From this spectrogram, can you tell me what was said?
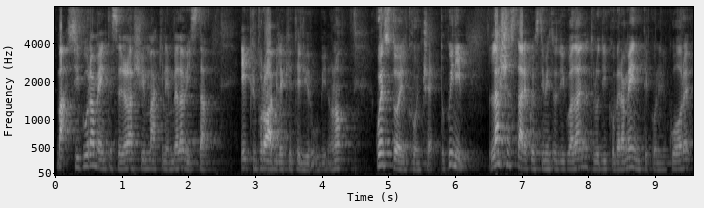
ma sicuramente se li lasci in macchina in bella vista è più probabile che te li rubino, no? Questo è il concetto. Quindi lascia stare questi metodi di guadagno, te lo dico veramente con il cuore,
